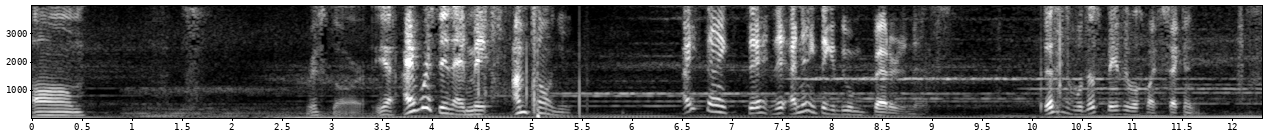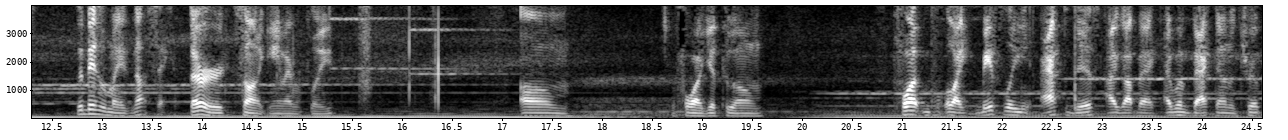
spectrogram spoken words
Um Ristar. Yeah, I wish they had made I'm telling you. I think they, they I didn't think it'd do better than this. This is well this basically was my second this basically my not second, third Sonic game I ever played. Um before I get to um before like basically after this I got back I went back down the trip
